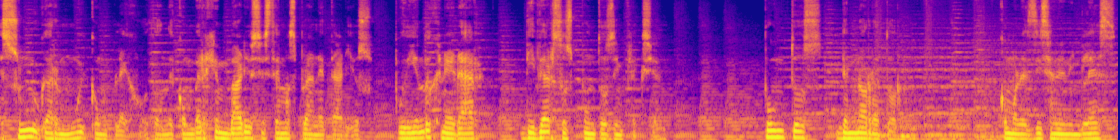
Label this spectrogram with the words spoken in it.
es un lugar muy complejo donde convergen varios sistemas planetarios, pudiendo generar diversos puntos de inflexión. Puntos de no retorno, como les dicen en inglés,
